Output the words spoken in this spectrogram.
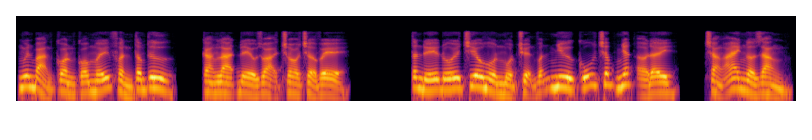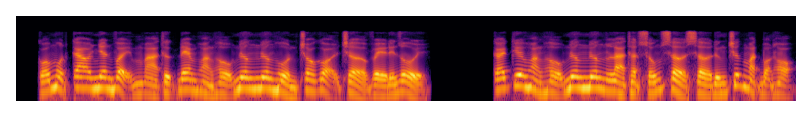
nguyên bản còn có mấy phần tâm tư, càng là đều dọa cho trở về. Tân đế đối chiêu hồn một chuyện vẫn như cũ chấp nhất ở đây, chẳng ai ngờ rằng, có một cao nhân vậy mà thực đem hoàng hậu nương nương hồn cho gọi trở về đến rồi. Cái kia hoàng hậu nương nương là thật sống sờ sờ đứng trước mặt bọn họ.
